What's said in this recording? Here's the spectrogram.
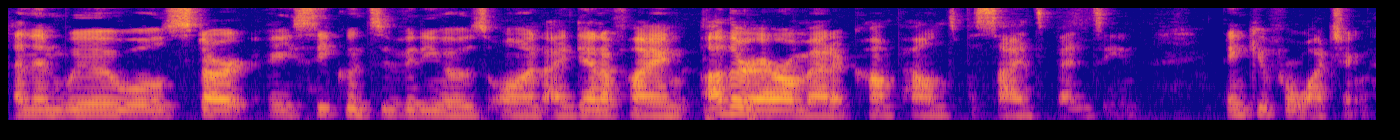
and then we will start a sequence of videos on identifying other aromatic compounds besides benzene. Thank you for watching.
